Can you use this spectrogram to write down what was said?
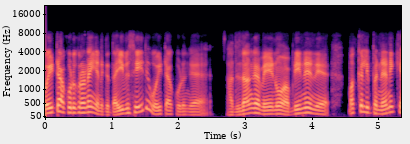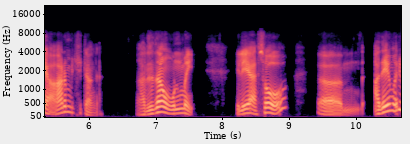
ஒயிட்டாக கொடுக்குறோன்னா எனக்கு தயவு செய்து ஒயிட்டாக கொடுங்க. அதுதாங்க வேணும் அப்படின்னு மக்கள் இப்போ நினைக்க ஆரம்பிச்சிட்டாங்க. அதுதான் உண்மை. இல்லையா? ஸோ அதே மாதிரி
